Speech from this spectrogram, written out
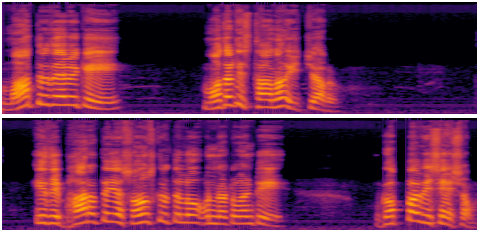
మాతృదేవికి మొదటి స్థానం ఇచ్చారు. ఇది భారతీయ సంస్కృతిలో ఉన్నటువంటి గొప్ప విశేషం.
